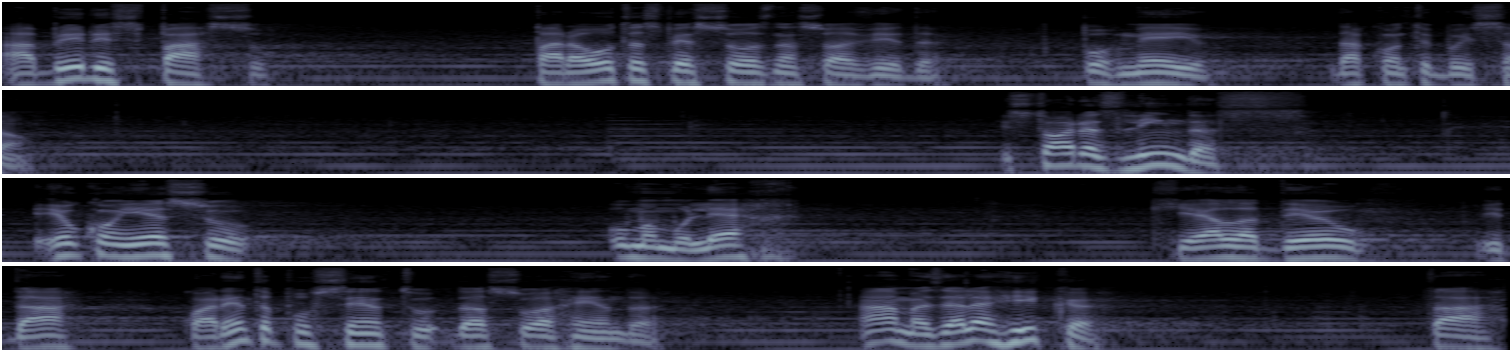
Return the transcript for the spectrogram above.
abrir espaço para outras pessoas na sua vida, por meio da contribuição. Histórias lindas. Eu conheço uma mulher que ela deu e dá 40% da sua renda. Ah, mas ela é rica. Tá.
